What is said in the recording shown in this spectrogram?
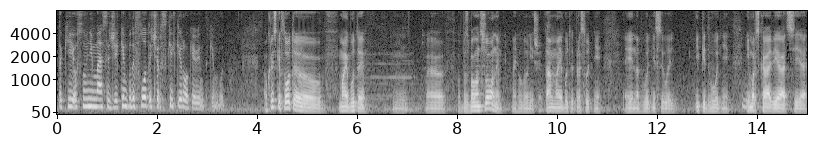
такі основні меседжі, яким буде флот і через скільки років він таким буде? Український флот е, має бути е, збалансованим, найголовніше. Там має бути присутні і надводні сили, і підводні, і морська авіація,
